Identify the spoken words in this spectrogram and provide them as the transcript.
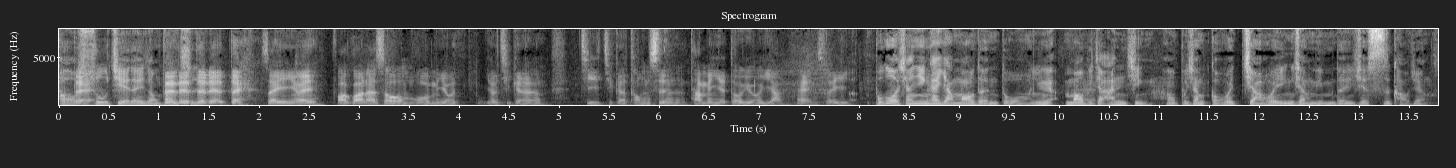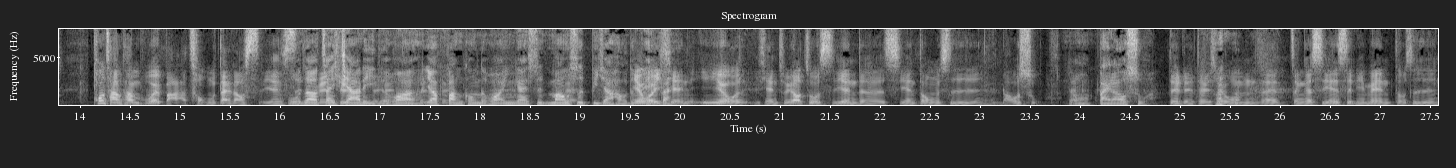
哦，疏解的一种方式。对对对对对，所以因为包括那时候我们有有几个几几个同事，他们也都有养，哎，所以不过我相信应该养猫的人多，因为猫比较安静哦，不像狗会叫，会影响你们的一些思考这样子。通常他们不会把宠物带到实验室。我知道在家里的话要放空的话，应该是猫是比较好的因为我。以前，因为我以前主要做实验的实验动物是老鼠，哦，白老鼠啊，对对对，所以我们的 整个实验室里面都是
